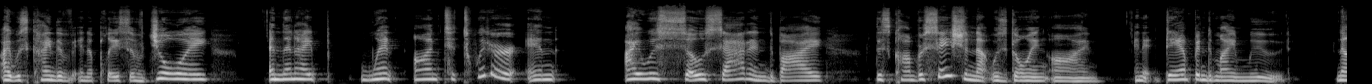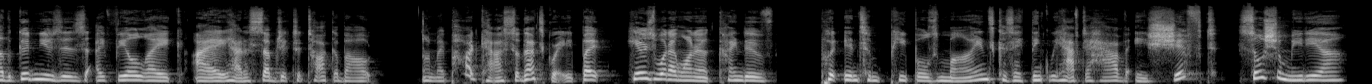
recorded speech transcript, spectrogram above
I was kind of in a place of joy. And then I went on to Twitter and I was so saddened by this conversation that was going on and it dampened my mood. Now, the good news is I feel like I had a subject to talk about on my podcast. So that's great. But here's what I want to kind of put into people's minds because I think we have to have a shift. Social media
